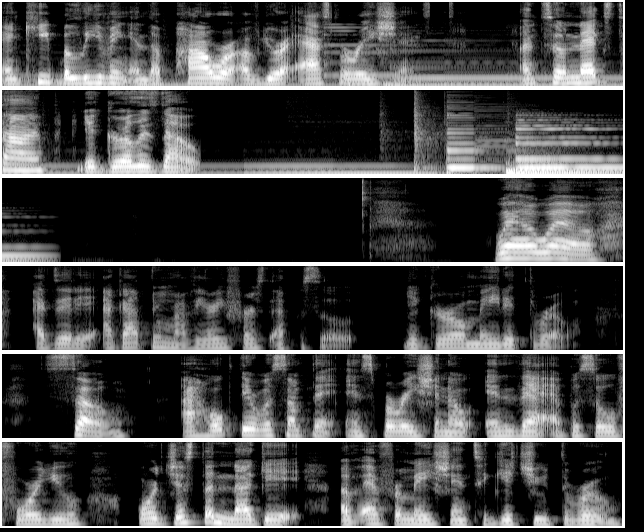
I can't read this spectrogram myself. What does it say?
and keep believing in the power of your aspirations. Until next time, your girl is out. Well, well, I did it. I got through my very first episode. Your girl made it through. So, I hope there was something inspirational in that episode for you, or just a nugget of information to get you through.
